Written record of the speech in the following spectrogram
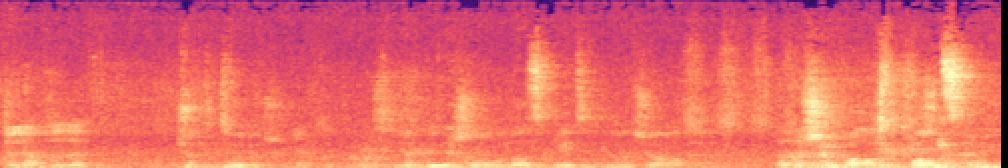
Это лямбда, да? Что ты делаешь? Я, конечно, ему надо сплитить для начала. Напиши вал, вал сплит.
